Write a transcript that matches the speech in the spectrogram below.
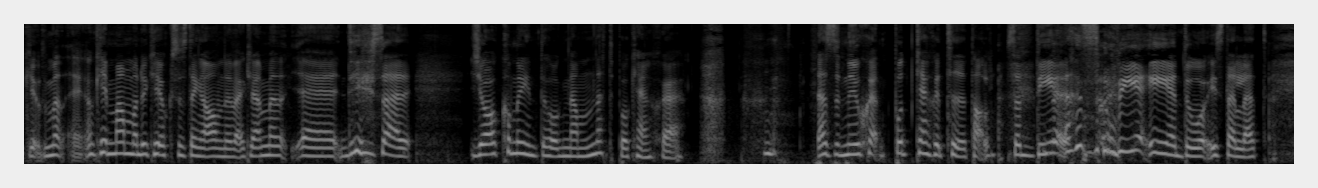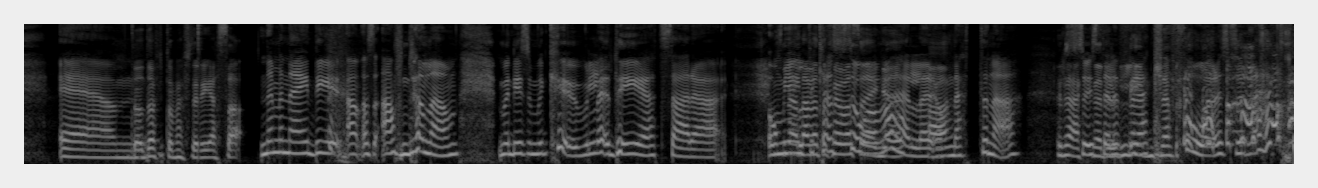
gud, men eh, okej mamma du kan ju också stänga av nu verkligen men eh, det är så här, jag kommer inte ihåg namnet på kanske Alltså nu på kanske tiotal. Så det, så det är då istället ehm, Du har döpt dem efter resa. Nej men nej det är alltså andra namn. Men det som är kul det är att så här, om Snälla, jag inte vänta, jag kan en sova heller Ja. om nätterna Räknar så istället för att räkna får så räknar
